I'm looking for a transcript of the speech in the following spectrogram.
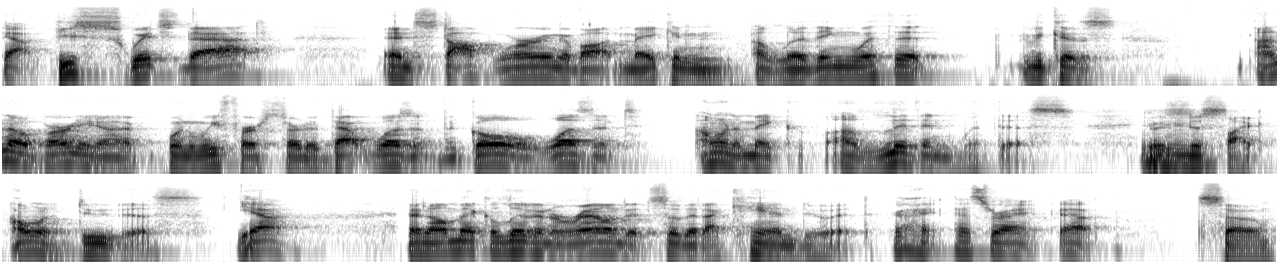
yeah If you switch that and stop worrying about making a living with it, because I know Bernie and I, when we first started, that wasn't the goal. Wasn't I want to make a living with this? It was just like I want to do this, yeah and I'll make a living around it so that I can do it. right that's right yeah So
